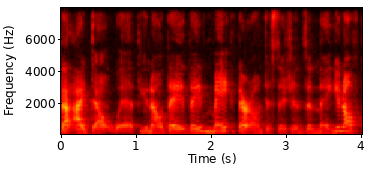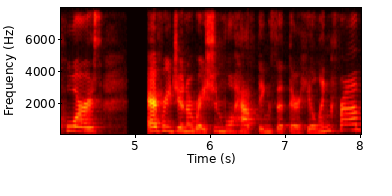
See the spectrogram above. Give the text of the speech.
that i dealt with. You know they they make their own decisions and they you know of course every generation will have things that they're healing from,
